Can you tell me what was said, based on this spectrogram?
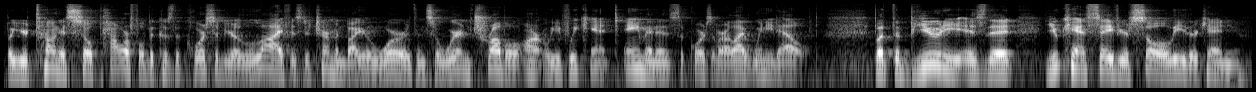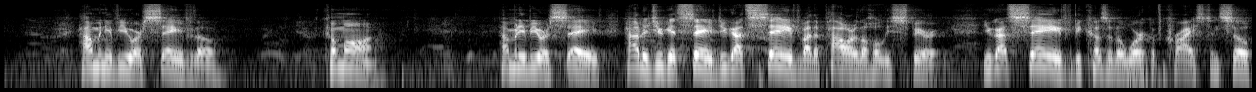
but your tongue is so powerful because the course of your life is determined by your words. And so we're in trouble, aren't we? If we can't tame it and it's the course of our life, we need help. But the beauty is that you can't save your soul either, can you? How many of you are saved, though? Come on. How many of you are saved? How did you get saved? You got saved by the power of the Holy Spirit. You got saved because of the work of Christ. And so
